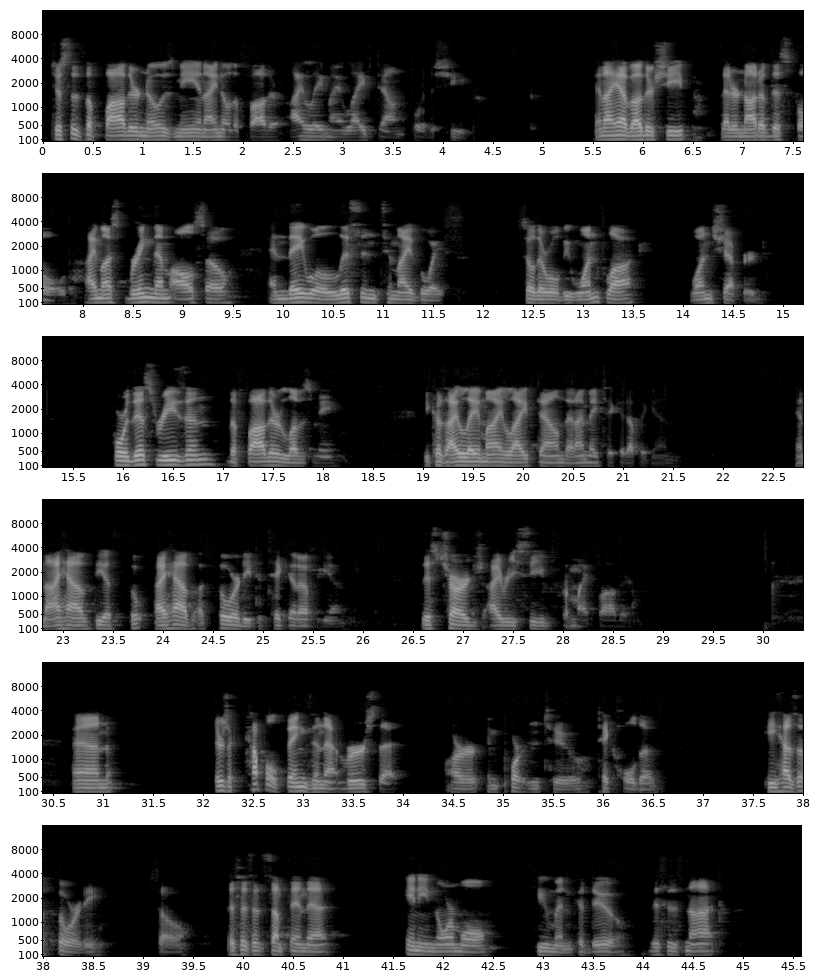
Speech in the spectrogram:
Just as the Father knows me, and I know the Father, I lay my life down for the sheep. And I have other sheep that are not of this fold. I must bring them also, and they will listen to my voice. So there will be one flock, one shepherd. For this reason, the Father loves me, because I lay my life down that I may take it up again. And I have the I have authority to take it up again. This charge I received from my Father. And there's a couple things in that verse that are important to take hold of. He has authority. So this isn't something that any normal human could do. This is not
